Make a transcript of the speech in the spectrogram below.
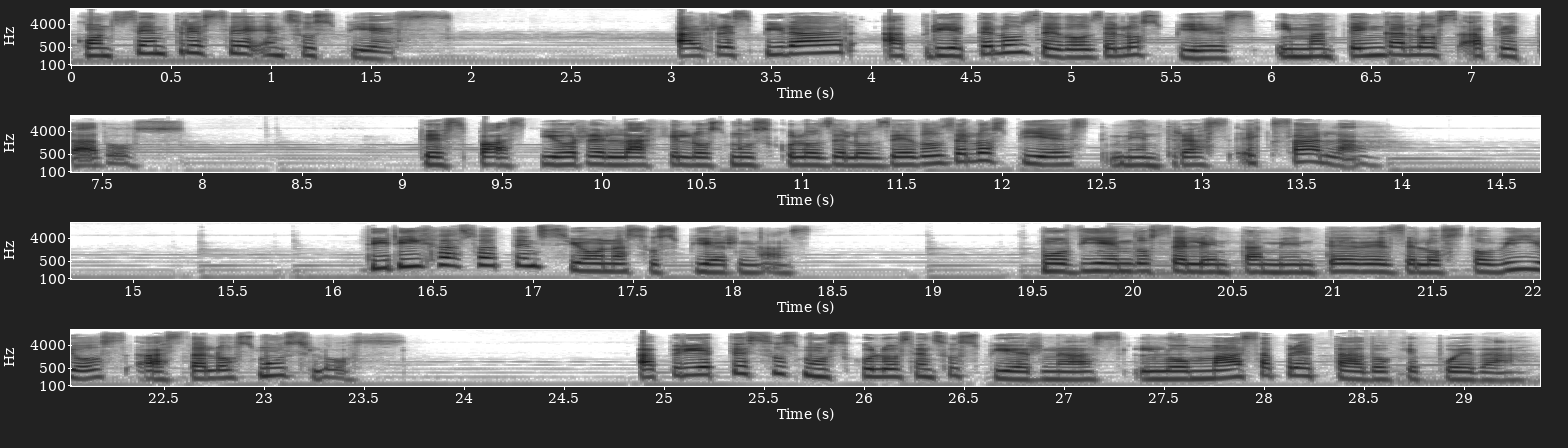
concéntrese en sus pies. Al respirar, apriete los dedos de los pies y manténgalos apretados. Despacio relaje los músculos de los dedos de los pies mientras exhala. Dirija su atención a sus piernas, moviéndose lentamente desde los tobillos hasta los muslos. Apriete sus músculos en sus piernas lo más apretado que pueda,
